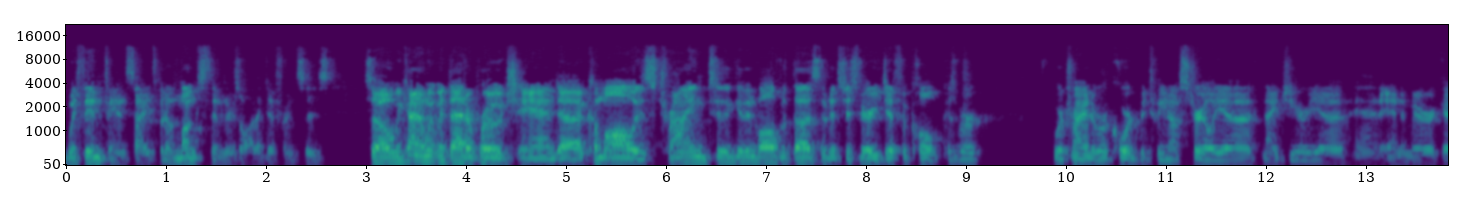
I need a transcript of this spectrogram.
within fan sites, but amongst them, there's a lot of differences. So we kind of went with that approach, and uh, Kamal is trying to get involved with us, but it's just very difficult because we're we're trying to record between Australia, Nigeria, and, and America,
